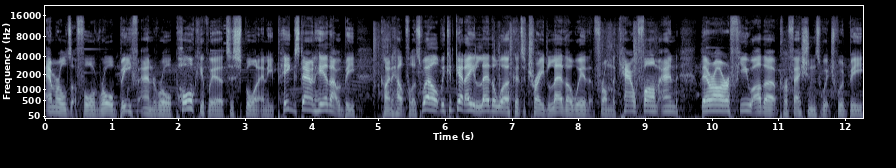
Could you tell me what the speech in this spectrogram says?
emeralds for raw beef and raw pork. If we were to spawn any pigs down here, that would be kind of helpful as well. We could get a leather worker to trade leather with from the cow farm, and there are a few other professions which would be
